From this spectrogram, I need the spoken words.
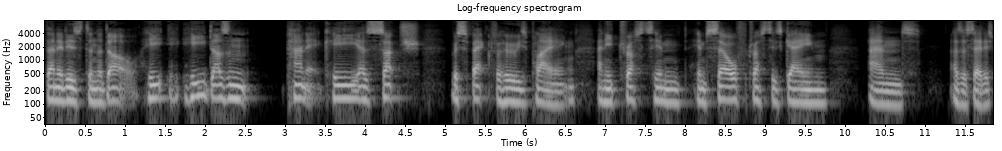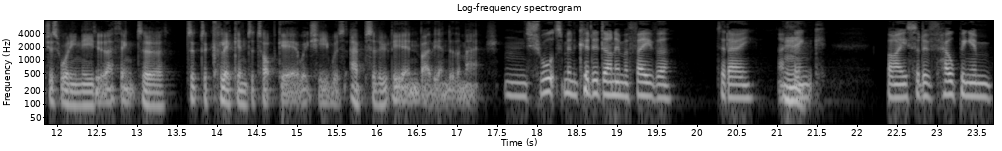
than it is to Nadal. He he doesn't panic. He has such respect for who he's playing, and he trusts him himself, trusts his game, and as I said, it's just what he needed. I think to. To, to click into top gear, which he was absolutely in by the end of the match. Mm, Schwartzman could have done him a favour today, I Mm. think, by sort of helping him.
